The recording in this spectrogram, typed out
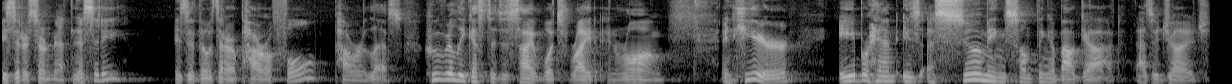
Is it a certain ethnicity? Is it those that are powerful, powerless? Who really gets to decide what's right and wrong? And here, Abraham is assuming something about God as a judge.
